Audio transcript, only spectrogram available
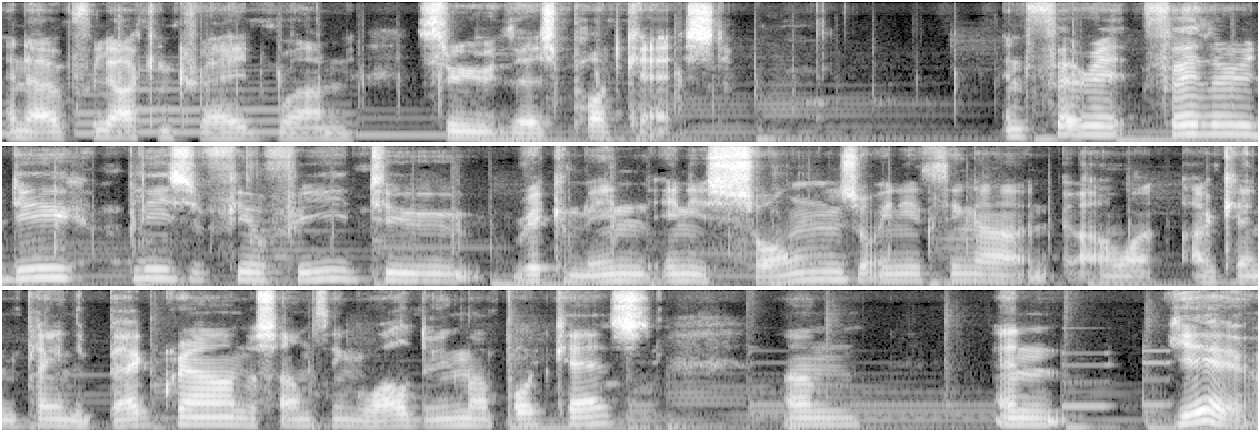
and hopefully I can create one through this podcast. And further, further ado, please feel free to recommend any songs or anything I, I want I can play in the background or something while doing my podcast. Um, and yeah,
